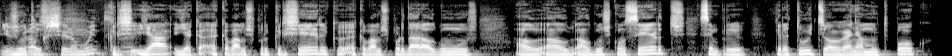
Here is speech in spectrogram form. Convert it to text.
E os juntas- cresceram muito? Cresce- é? yeah, e aca- acabámos por crescer, acabámos por dar alguns, al- al- alguns concertos, sempre gratuitos ou ganhar muito pouco.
